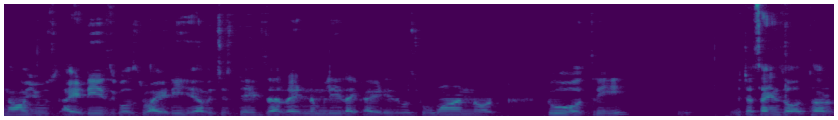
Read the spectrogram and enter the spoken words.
now use id is equals to id here which is takes a randomly like id is equals to 1 or 2 or 3 it assigns author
